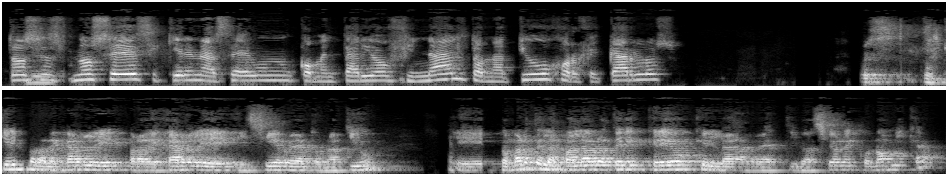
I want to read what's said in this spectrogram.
Entonces, no sé si quieren hacer un comentario final, Tonatiu, Jorge Carlos. Pues, si quieren, para dejarle, para dejarle el cierre a Tonatiu, eh, tomarte la palabra, Tere, creo que la reactivación económica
